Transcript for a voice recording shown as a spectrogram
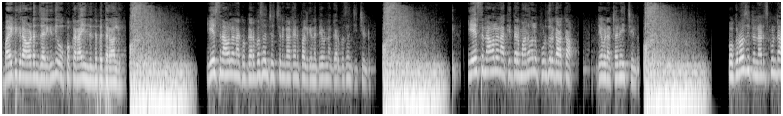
బయటికి రావడం జరిగింది. ఒక్కొక్క రాయి ఇంత పెద్ద రాళ్ళు. ఏ స్నావలో నాకు గర్భసంచి వచ్చిన కాకని పలికిన దేవుడు నాకు గర్భసంచి ఇచ్చిండు. ఏ స్నావలో నాకు ఇద్దరు మనవలు పుడుదురు కాక దేవుడు అట్లనే ఇచ్చిండు. ఒకరోజు ఇట్లా నడుచుకుంటా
